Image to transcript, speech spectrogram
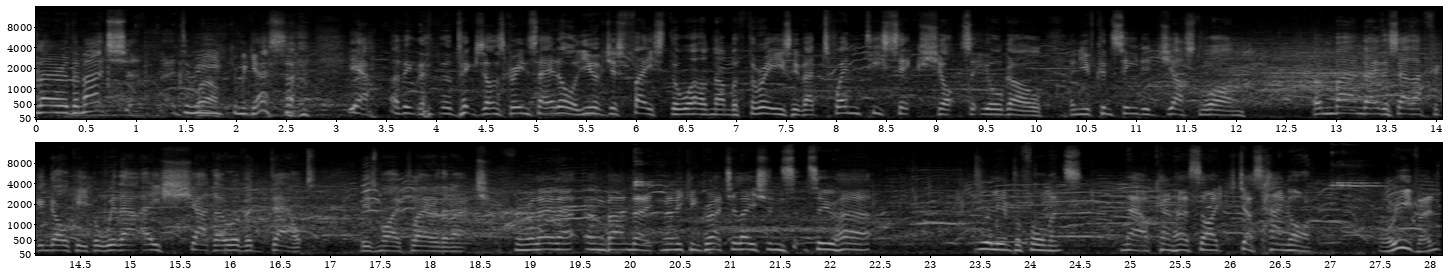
player of the match. Do we? Well. can we guess? Yeah, I think the, the pictures on the screen say it all. You have just faced the world number threes who've had 26 shots at your goal and you've conceded just one. Mbande, the South African goalkeeper, without a shadow of a doubt, is my player of the match. Phumelela Mbande. Many congratulations to her. Brilliant performance. Now, can her side just hang on? Or even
